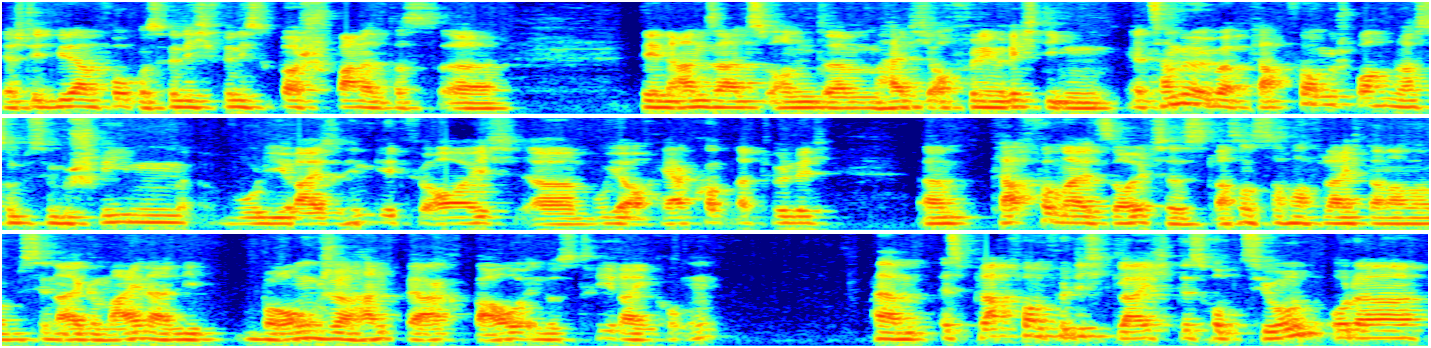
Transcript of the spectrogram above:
der steht wieder im Fokus. Finde ich, finde ich super spannend, dass äh, den Ansatz und ähm, halte ich auch für den richtigen. Jetzt haben wir über Plattformen gesprochen. Du hast so ein bisschen beschrieben, wo die Reise hingeht für euch, äh, wo ihr auch herkommt natürlich. Ähm, Plattform als solches, lass uns doch mal vielleicht noch mal ein bisschen allgemeiner in die Branche, Handwerk, Bau, Industrie reingucken. Ähm, ist Plattform für dich gleich Disruption oder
